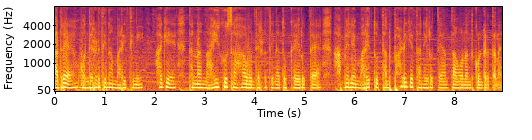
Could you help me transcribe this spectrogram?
ಆದರೆ ಒಂದೆರಡು ದಿನ ಮರಿತೀನಿ. ಹಾಗೆ ತನ್ನ ನಾಯಿಗೂ ಸಹ ಒಂದೆರಡು ದಿನ ದುಃಖ ಇರುತ್ತೆ. ಆಮೇಲೆ ಮರೆತು ತನ್ನ ಪಾಡಿಗೆ ತಾನಿರುತ್ತೆ ಅಂತ ಅವನು ಅಂದ್ಕೊಂಡಿರ್ತಾನೆ.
